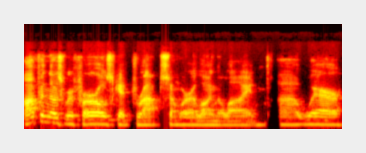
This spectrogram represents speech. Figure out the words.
Often those referrals get dropped somewhere along the line uh, where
